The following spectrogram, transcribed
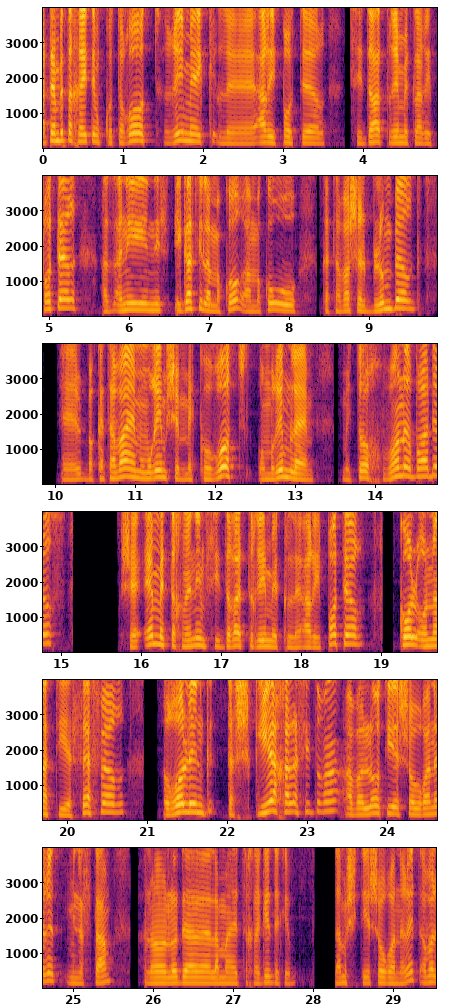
אתם בטח ראיתם כותרות, רימייק להארי פוטר, סדרת רימייק להארי פוטר, אז אני ניס- הגעתי למקור, המקור הוא כתבה של בלומברג, אה, בכתבה הם אומרים שמקורות אומרים להם מתוך וורנר ברודרס, שהם מתכננים סדרת רימייק להארי פוטר, כל עונה תהיה ספר, רולינג תשגיח על הסדרה, אבל לא תהיה showrunner-ית, מן הסתם. לא, לא יודע למה צריך להגיד את זה, כי למה שהיא תהיה showrunner-ית, אבל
